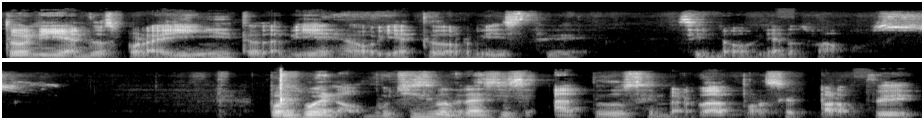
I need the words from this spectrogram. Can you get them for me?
Tony, ¿andas por ahí todavía o ya te dormiste? Si no, ya nos vamos. Pues bueno, muchísimas gracias a todos en verdad por ser parte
